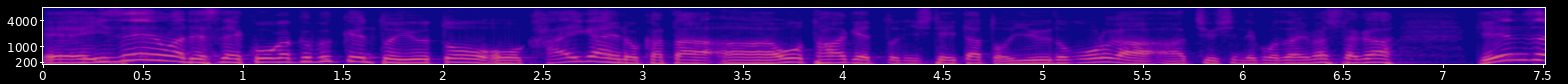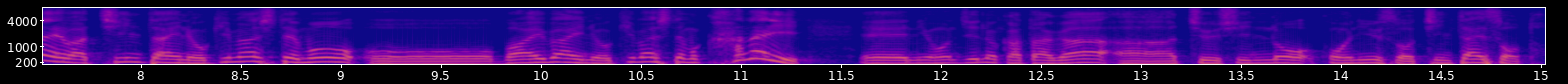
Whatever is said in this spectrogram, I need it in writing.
え以前はですね、高額物件というと、海外の方をターゲットにしていたというところが中心でございましたが、現在は賃貸におきましても、売買におきましても、かなり、え日本人の方が中心の購入層、賃貸層と、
